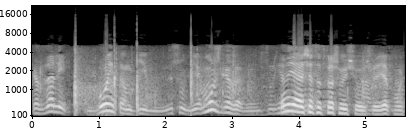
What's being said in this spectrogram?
сказали, бой там, где, ну, что, я, можешь сказать? Да ну я сейчас спрошу еще, еще, я понял.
